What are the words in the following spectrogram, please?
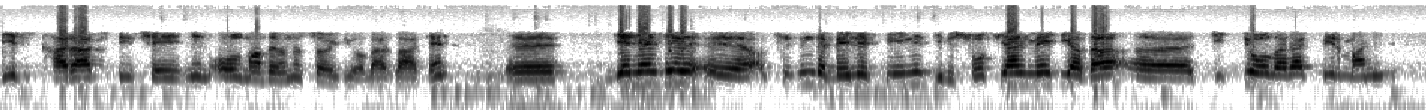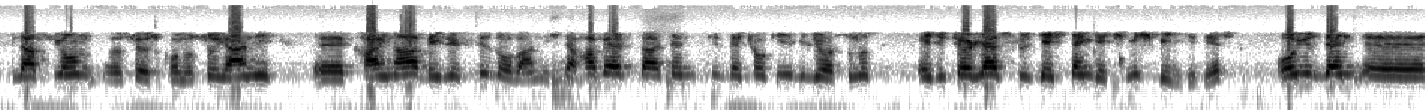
bir karar, bir şeyinin olmadığını söylüyorlar zaten. E, genelde e, sizin de belirttiğiniz gibi sosyal medyada e, ciddi olarak bir manipülasyon e, söz konusu. Yani e, kaynağı belirsiz olan işte haber zaten siz de çok iyi biliyorsunuz editoryal süzgeçten geçmiş bilgidir. O yüzden e,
